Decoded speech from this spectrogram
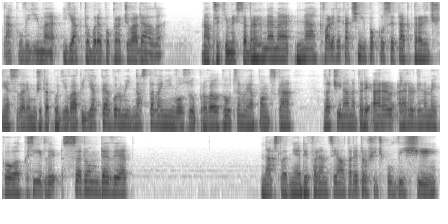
tak uvidíme, jak to bude pokračovat dále. No a předtím, než se vrhneme na kvalifikační pokusy, tak tradičně se tady můžete podívat, jaké budou mít nastavení vozu pro velkou cenu Japonska, Začínáme tady aerodynamikou a křídly 7-9. Následně diferenciál tady trošičku vyšší.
